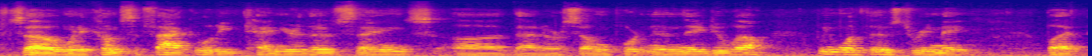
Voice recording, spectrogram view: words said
So when it comes to faculty, tenure, those things uh, that are so important and they do well, we want those to remain. But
